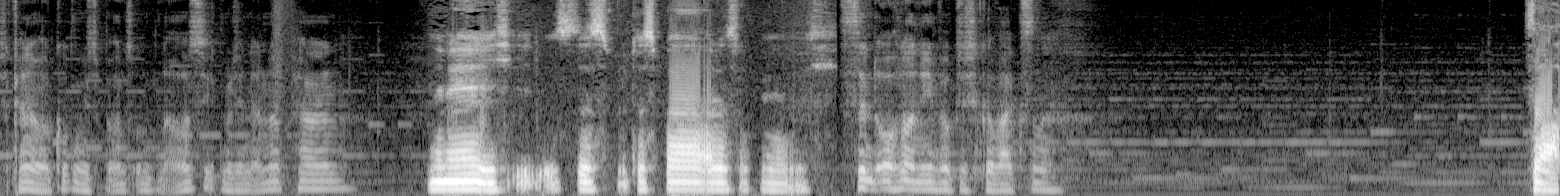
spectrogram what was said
Ich kann aber gucken, wie es bei uns unten aussieht mit den Enderperlen. Nee, nee, ich, ist das, das war alles okay. Ich, Sind auch noch nie wirklich gewachsen. so.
